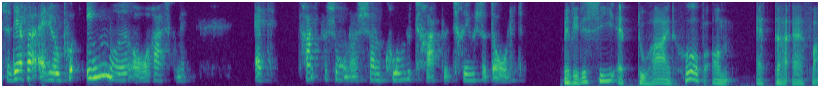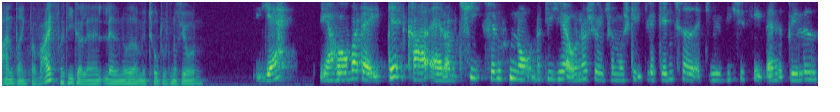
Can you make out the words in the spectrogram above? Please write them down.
Så derfor er det jo på ingen måde overraskende, at transpersoner som gruppe betragtet trives så dårligt. Men vil det sige, at du har et håb om, at der er forandring på vej, fordi der er lavet noget om i 2014? Ja, jeg håber da i den grad, at om 10-15 år, når de her undersøgelser måske bliver gentaget, at de vil vise et helt andet billede.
